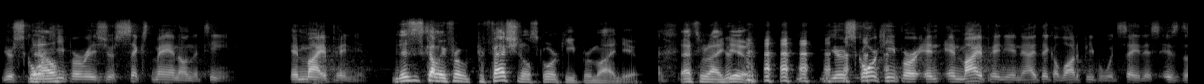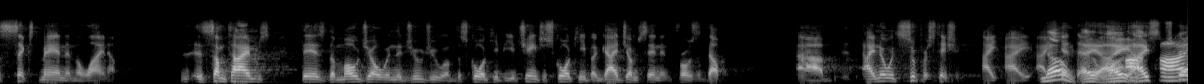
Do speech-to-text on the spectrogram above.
Your No. scorekeeper is your sixth man on the team, in my opinion. This is coming from a professional scorekeeper, mind you. That's what I do. Your scorekeeper, in, in my opinion, I think a lot of people would say this, is the sixth man in the lineup. Sometimes there's the mojo and the juju of the scorekeeper. You change the scorekeeper, a guy jumps in and throws a double. Uh, I know it's superstition. I I, I no, get that. I, a I, lot. I subscribe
